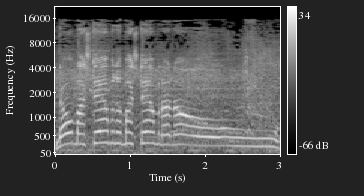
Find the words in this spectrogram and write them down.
No, my stamina, my stamina, no!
